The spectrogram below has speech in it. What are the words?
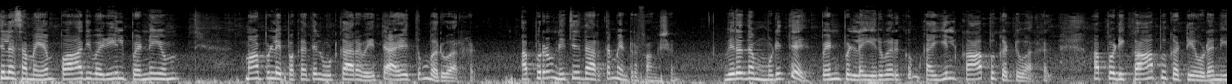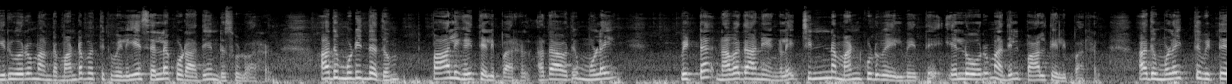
சில சமயம் பாதி வழியில் பெண்ணையும் மாப்பிள்ளை பக்கத்தில் உட்கார வைத்து அழைத்தும் வருவார்கள். அப்புறம் நிச்சயதார்த்தம் என்ற ஃபங்க்ஷன் விரதம் முடித்து பெண் பிள்ளை இருவருக்கும் கையில் காப்பு கட்டுவார்கள். அப்படி காப்பு கட்டியவுடன் இருவரும் அந்த மண்டபத்துக்கு வெளியே செல்லக்கூடாது என்று சொல்வார்கள். அது முடிந்ததும் பாலிகை தெளிப்பார்கள். அதாவது முளை விட்ட நவதானியங்களை சின்ன மண் குடுவையில் வைத்து எல்லோரும் அதில் பால் தெளிப்பார்கள். அது முளைத்துவிட்டு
